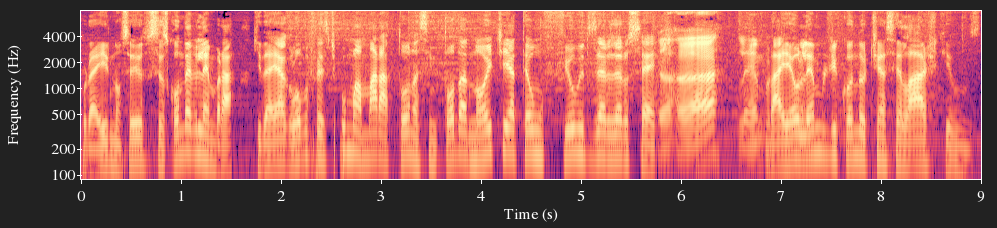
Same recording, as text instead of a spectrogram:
por aí, não sei, vocês quando devem lembrar, que daí a Globo fez tipo uma maratona, assim, toda noite ia ter um filme do 007. Aham, lembro. Daí eu lembro de quando eu tinha, sei lá, acho que uns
